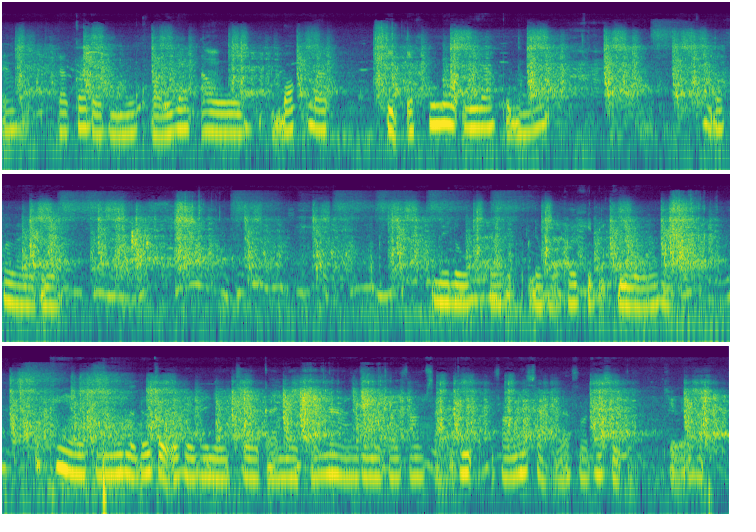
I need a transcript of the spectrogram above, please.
นะครับแล้วก็เดี๋ยวผมขออนุญาตเอาบล็อกมาติดไอ้ข้างนอกนี้นะผมบล็อกอะไรดีไม่รู้นะเดี๋ยวผมค่อยคิดอีกทีนึงนะครับโอเคในครั้งนี้เราได้จบไว้เพียงเท่านี้เจอกันในครั้งหน้าเราจะมีการฟาร์มสามที่ฟาร์มที่สามและฟาร์มที่สี่เจอกันครับ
